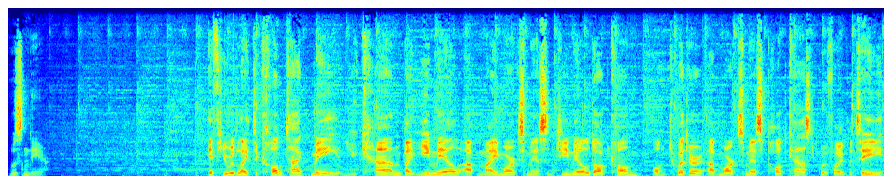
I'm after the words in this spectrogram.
was near. If you would like to contact me, you can by email at mymarksmess at gmail.com, on Twitter at marksmesspodcast without the T,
